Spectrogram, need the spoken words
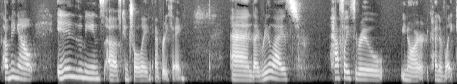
coming out in the means of controlling everything. And I realized halfway through, you know, our kind of like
